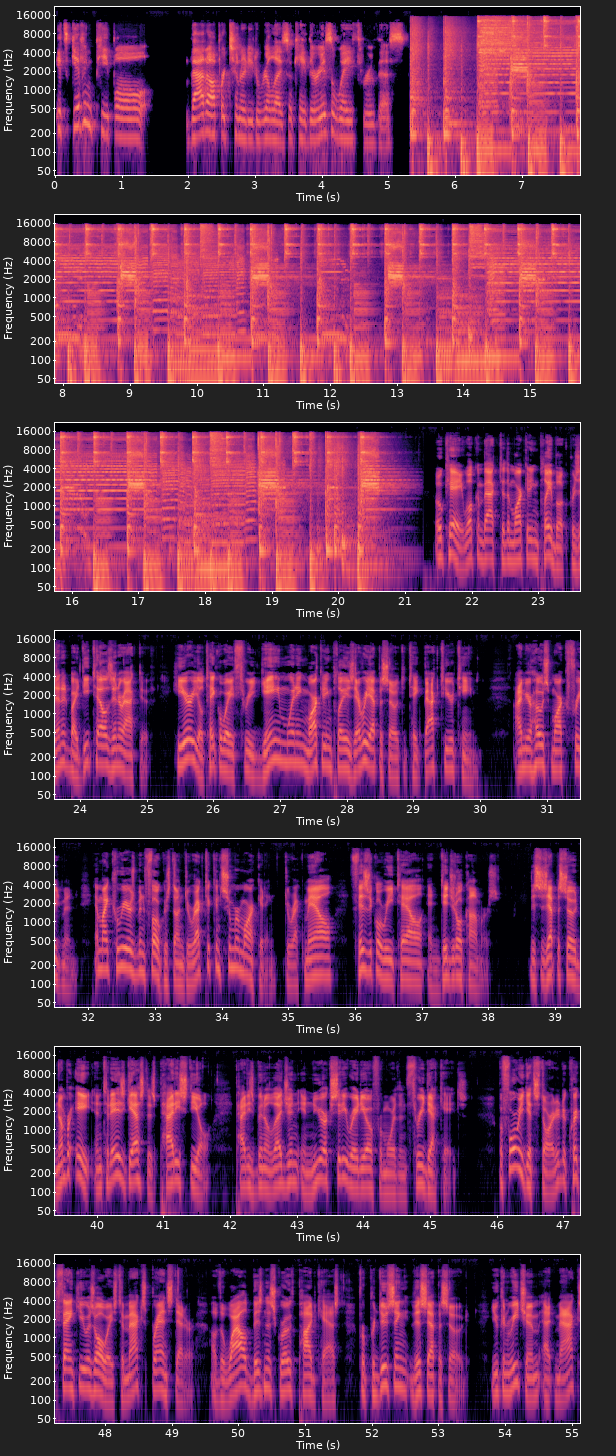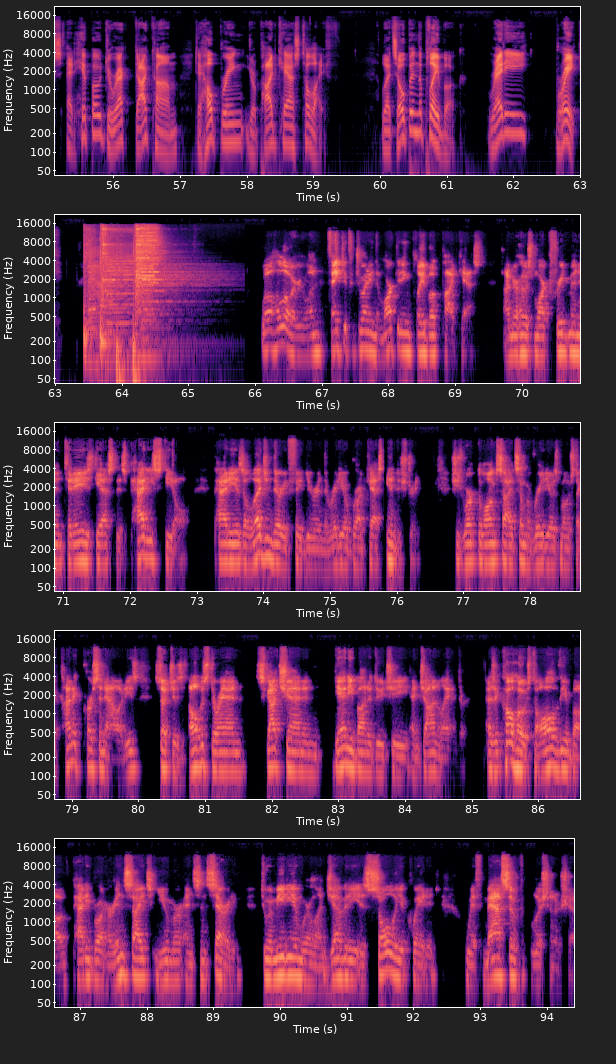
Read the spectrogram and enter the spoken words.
it's giving people that opportunity to realize okay, there is a way through this. Okay, welcome back to the Marketing Playbook presented by Details Interactive. Here, you'll take away three game winning marketing plays every episode to take back to your team. I'm your host, Mark Friedman, and my career has been focused on direct to consumer marketing, direct mail, physical retail, and digital commerce. This is episode number eight, and today's guest is Patty Steele. Patty's been a legend in New York City radio for more than three decades. Before we get started, a quick thank you, as always, to Max Brandstetter of the Wild Business Growth Podcast for producing this episode. You can reach him at max at hippodirect.com to help bring your podcast to life. Let's open the playbook. Ready, break. Well, hello, everyone. Thank you for joining the Marketing Playbook Podcast. I'm your host, Mark Friedman, and today's guest is Patty Steele. Patty is a legendary figure in the radio broadcast industry. She's worked alongside some of radio's most iconic personalities, such as Elvis Duran, Scott Shannon, Danny Bonaduce, and John Lander. As a co host to all of the above, Patty brought her insights, humor, and sincerity to a medium where longevity is solely equated with massive listenership.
